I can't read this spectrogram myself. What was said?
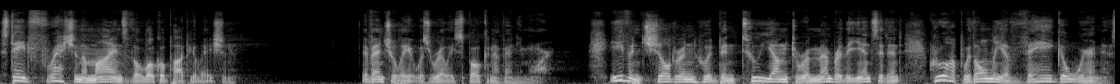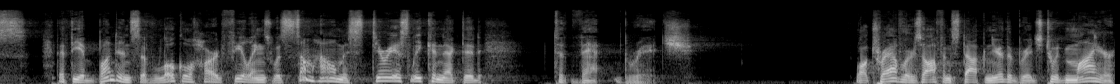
stayed fresh in the minds of the local population. Eventually, it was rarely spoken of anymore. Even children who had been too young to remember the incident grew up with only a vague awareness that the abundance of local hard feelings was somehow mysteriously connected to that bridge. While travelers often stopped near the bridge to admire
